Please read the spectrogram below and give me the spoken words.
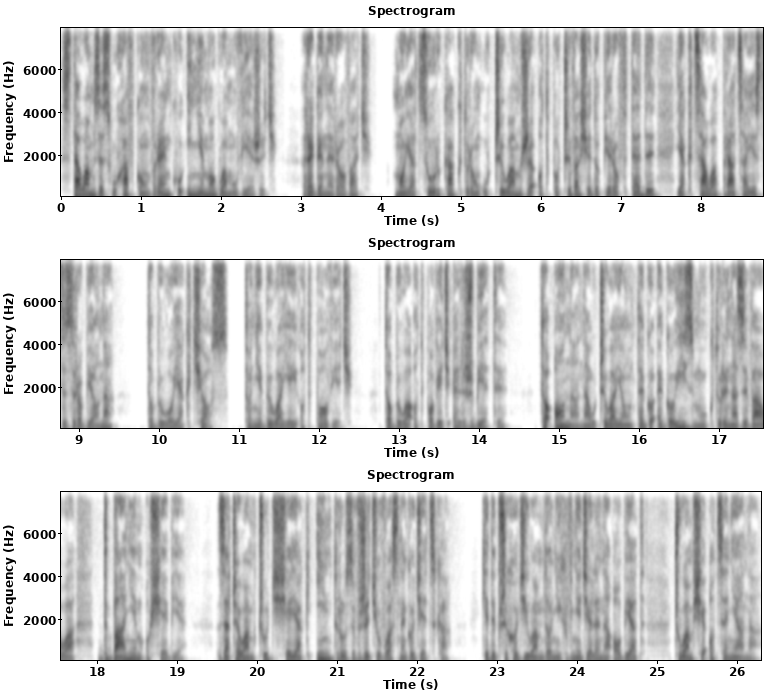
Stałam ze słuchawką w ręku i nie mogłam uwierzyć. Regenerować? Moja córka, którą uczyłam, że odpoczywa się dopiero wtedy, jak cała praca jest zrobiona? To było jak cios. To nie była jej odpowiedź. To była odpowiedź Elżbiety. To ona nauczyła ją tego egoizmu, który nazywała dbaniem o siebie. Zaczęłam czuć się jak intruz w życiu własnego dziecka. Kiedy przychodziłam do nich w niedzielę na obiad, czułam się oceniana.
